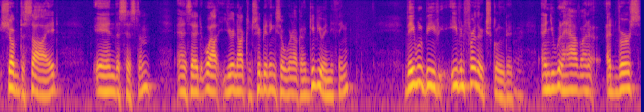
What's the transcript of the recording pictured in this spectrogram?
shoved aside in the system and said, well, you're not contributing, so we're not going to give you anything, they will be even further excluded. Right. And you will have an adverse,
